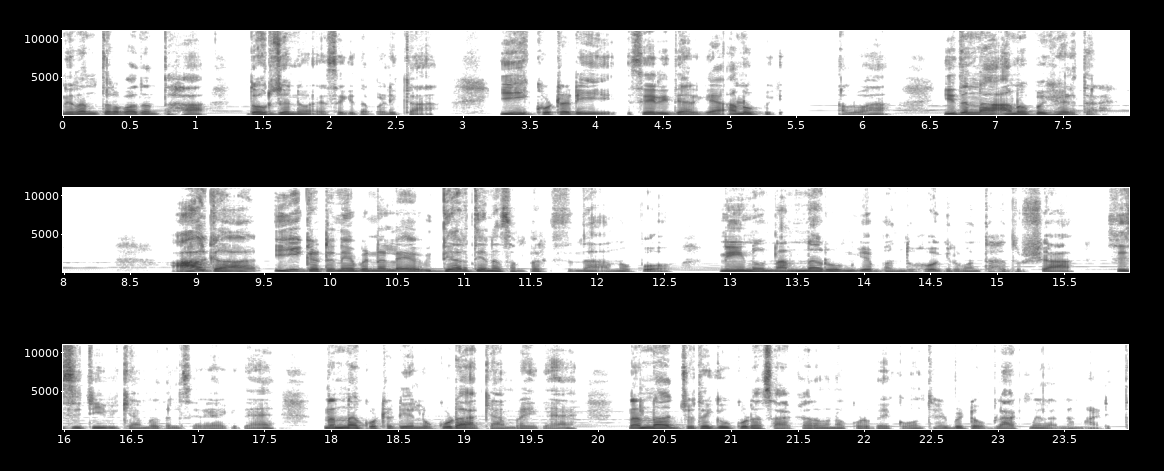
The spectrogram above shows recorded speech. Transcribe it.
ನಿರಂತರವಾದಂತಹ ದೌರ್ಜನ್ಯ ಎಸಗಿದ ಬಳಿಕ ಈ ಕೊಠಡಿ ಸೇರಿದ್ಯಾರಿಗೆ ಅನೂಪಿಗೆ, ಅಲ್ವಾ? ಇದನ್ನ ಅನೂಪಿಗೆ ಹೇಳ್ತಾರೆ. ಆಗ ಈ ಘಟನೆಯ ಬೆನ್ನಲ್ಲೇ ವಿದ್ಯಾರ್ಥಿಯನ್ನು ಸಂಪರ್ಕಿಸಿದ ಅನೂಪು, ನೀನು ನನ್ನ ರೂಮ್ಗೆ ಬಂದು ಹೋಗಿರುವಂತಹ ದೃಶ್ಯ ಸಿ ಸಿ ಟಿ ವಿ ಕ್ಯಾಮ್ರಾದಲ್ಲಿ ಸೆರೆಯಾಗಿದೆ. ನನ್ನ ಕೊಠಡಿಯಲ್ಲೂ ಕೂಡ ಕ್ಯಾಮ್ರಾ ಇದೆ. ನನ್ನ ಜೊತೆಗೂ ಕೂಡ ಸಹಕಾರವನ್ನು ಕೊಡಬೇಕು ಅಂತ ಹೇಳಿಬಿಟ್ಟು ಬ್ಲ್ಯಾಕ್ ಮೇಲನ್ನು ಮಾಡಿದ್ದ.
